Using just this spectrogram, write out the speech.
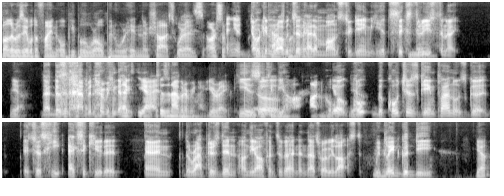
Butler was able to find old people who were open who were hitting their shots, whereas our sup- And yeah, supporting Duncan cast Robinson had a monster game. He hit six Yeah. threes tonight. yeah. That doesn't happen every night. That's, yeah, it doesn't happen every night. You're right. He is. he can be hot, hot and cold. Yo, yeah. co- the coach's game plan was good. It's just Heat executed, and the Raptors didn't on the offensive end, and that's why we lost. We Mhm. played good D. Yep.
